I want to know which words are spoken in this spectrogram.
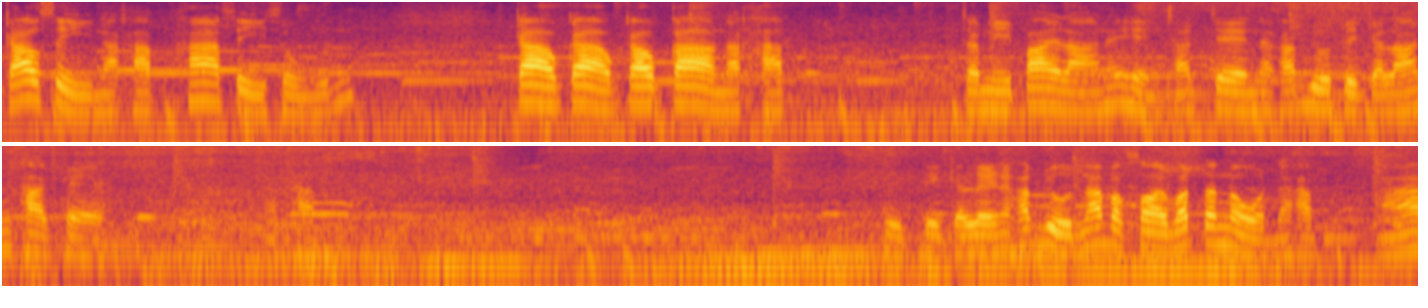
094 นะครับ 540 9999 นะครับ จะมีป้ายร้านให้เห็นชัดเจนนะครับ อยู่ติดกับร้านคาแคร์นะครับติดติดกันเลยนะครับ อยู่หน้าปากซอยวัดตโนดนะครับ อ่า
